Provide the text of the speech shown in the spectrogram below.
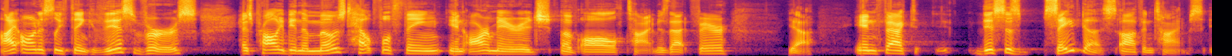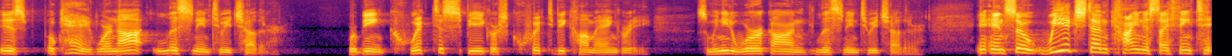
I honestly think this verse has probably been the most helpful thing in our marriage of all time. Is that fair? Yeah. In fact, this has saved us oftentimes is okay, we're not listening to each other. We're being quick to speak or quick to become angry. So we need to work on listening to each other. And so we extend kindness, I think, to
